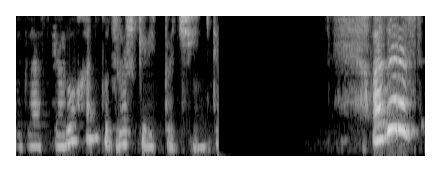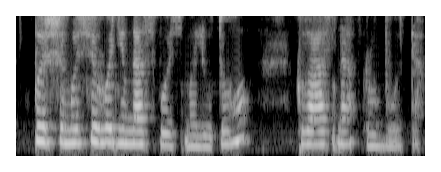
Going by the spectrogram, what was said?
Будь ласка, руханку, трошки відпочиньте. А зараз пишемо сьогодні в нас 8 лютого. Класна робота.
